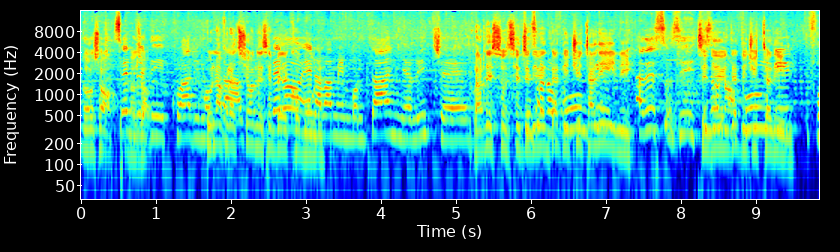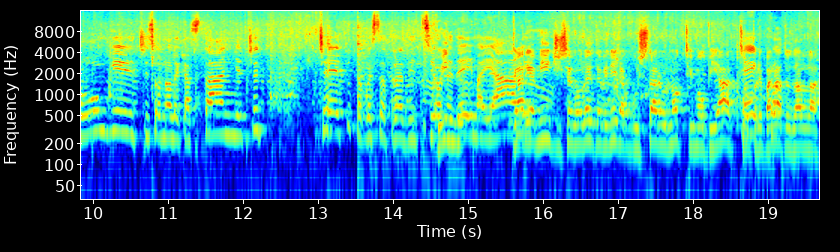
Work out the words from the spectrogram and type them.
lo so, sempre lo so. di qua di Una Montalto. frazione sempre del Però comune. eravamo in montagna, lì c'è Adesso siete diventati funghi. cittadini. Adesso sì, ci Siete sono diventati funghi, cittadini. funghi, ci sono le castagne, c'è, c'è tutta questa tradizione Quindi, dei maiali. Cari amici, se volete venire a gustare un ottimo piatto Ecco. preparato dalla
